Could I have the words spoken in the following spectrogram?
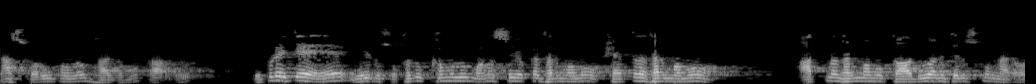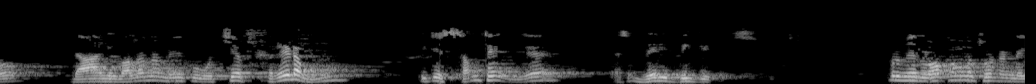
నా స్వరూపంలో భాగము కాదు. ఎప్పుడైతే మీరు సుఖ దుఃఖములు మనస్సు యొక్క ధర్మము క్షేత్రధర్మము ఆత్మధర్మము కాదు అని తెలుసుకున్నారో దాని వలన మీకు వచ్చే freedom it is something very big it is ఇప్పుడు మీరు లోకంలో చూడండి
